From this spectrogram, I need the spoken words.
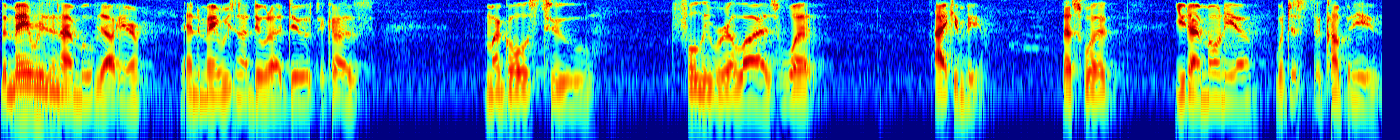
the main reason I moved out here and the main reason I do what I do is because my goal is to fully realize what I can be. That's what Eudaimonia, which is the company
